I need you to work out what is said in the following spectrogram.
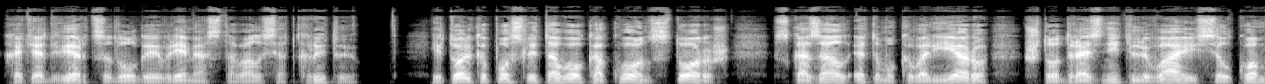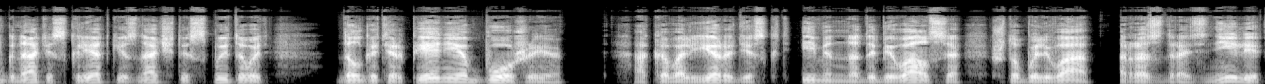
хотя дверца долгое время оставалась открытую. И только после того, как он, сторож, сказал этому кавальеру, что дразнить льва и силком гнать из клетки значит испытывать долготерпение Божие, а кавальера, дескать, именно добивался, чтобы льва раздразнили,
